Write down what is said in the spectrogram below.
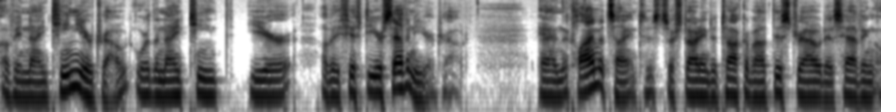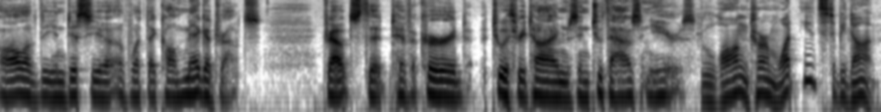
of a 19 year drought or the 19th year of a 50 or 70 year drought. And the climate scientists are starting to talk about this drought as having all of the indicia of what they call mega droughts, droughts that have occurred two or three times in 2,000 years. Long term, what needs to be done?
